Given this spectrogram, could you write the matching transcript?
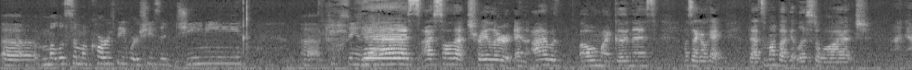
uh, Melissa McCarthy where she's a genie. Uh, keep seeing that. Yes, I saw that trailer and I was, oh my goodness. I was like, okay, that's on my bucket list to watch. I know.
